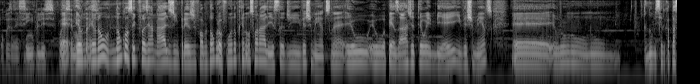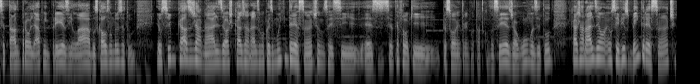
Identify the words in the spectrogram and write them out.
uma coisa mais simples? Como é, eu eu não, não consigo fazer análise de empresas de forma tão profunda porque não sou analista de investimentos, né? Eu, eu apesar de ter o MBA em investimentos, é, eu não, não, não não me sinto capacitado para olhar para uma empresa, ir lá, buscar os números e tudo. Eu sigo casos de análise, eu acho que casos de análise é uma coisa muito interessante. Não sei se, é, você até falou que o pessoal entrou em contato com vocês, de algumas e tudo. Caso de análise é um, é um serviço bem interessante.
